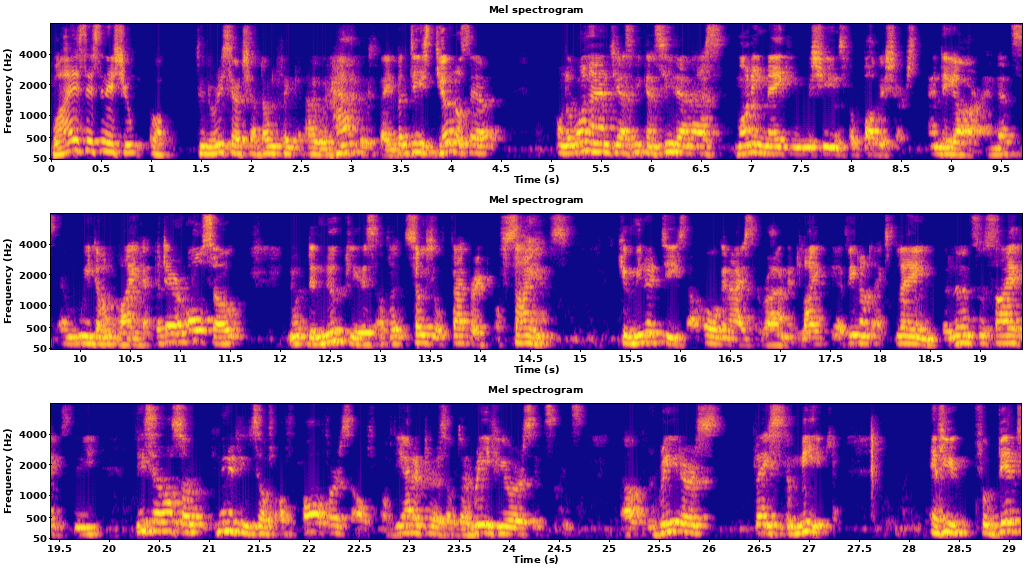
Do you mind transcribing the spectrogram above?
Why is this an issue? Well, to the research, I don't think I would have to explain. But these journals, they're on the one hand, yes, we can see them as money-making machines for publishers, and they are, and that's and we don't like that. But they're also, you know, the nucleus of a social fabric of science. Communities are organized around it, like Vinod explained, the learned societies. The, these are also communities of, of authors, of, of the editors, of the reviewers. It's, it's uh, readers, place to meet. If you forbid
